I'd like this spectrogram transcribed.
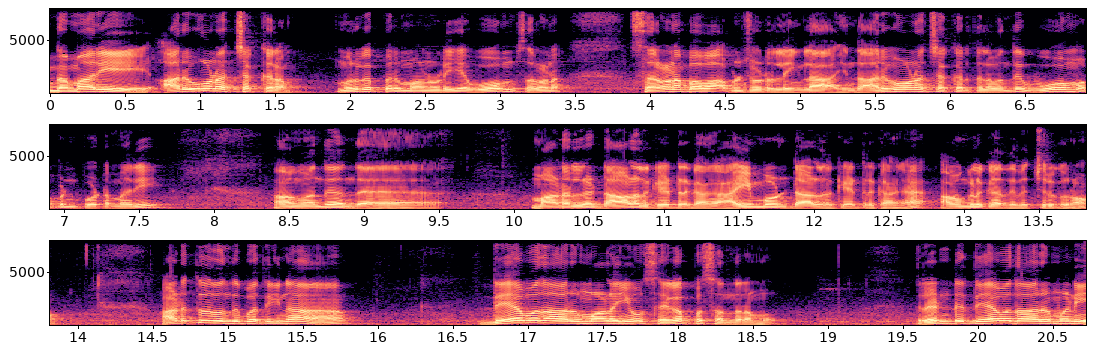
இந்த மாதிரி அருகோண சக்கரம் முருகப்பெருமானுடைய ஓம் சரவண சரவணபவா அப்படின்னு சொல்கிற இல்லைங்களா? இந்த அருகோண சக்கரத்தில் வந்து ஓம் அப்படின்னு போட்ட மாதிரி அவங்க வந்து அந்த மாடலில் டாலர் கேட்டிருக்காங்க ஐம்பவுண்ட் டாலர் கேட்டிருக்காங்க. அவங்களுக்கு அது வச்சுருக்குறோம். அடுத்தது வந்து பார்த்திங்கன்னா தேவதாரு மாலையும் சிகப்பு சந்தனமும். ரெண்டு தேவதாரு மணி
